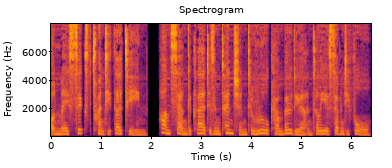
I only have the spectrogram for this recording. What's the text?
On May 6, 2013, Hun Sen declared his intention to rule Cambodia until he is 74.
